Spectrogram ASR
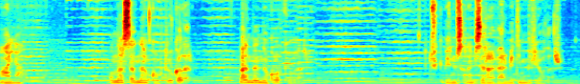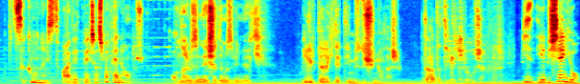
Hala. Onlar senden korktuğu kadar benden de korkuyorlar. Çünkü benim sana bir zarar vermediğimi biliyorlar. Sakın bundan istifade etmeye çalışma fena olur. Onlar bizim ne yaşadığımızı bilmiyor ki. Birlikte hareket ettiğimizi düşünüyorlar. Daha da tehlikeli olacaklar. Biz diye bir şey yok.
